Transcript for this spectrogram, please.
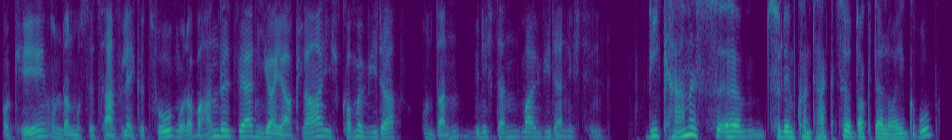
Okay, und dann muss der Zahn vielleicht gezogen oder behandelt werden. Ja, ja, klar, ich komme wieder. Und dann bin ich dann mal wieder nicht hin. Wie kam es äh, zu dem Kontakt zur Dr. Loy Group?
